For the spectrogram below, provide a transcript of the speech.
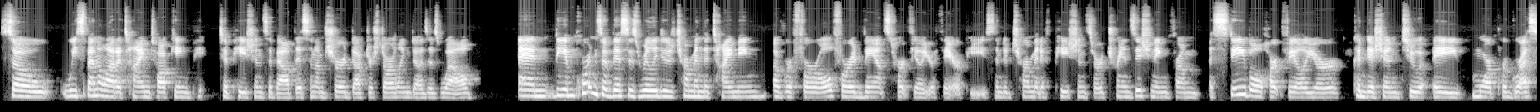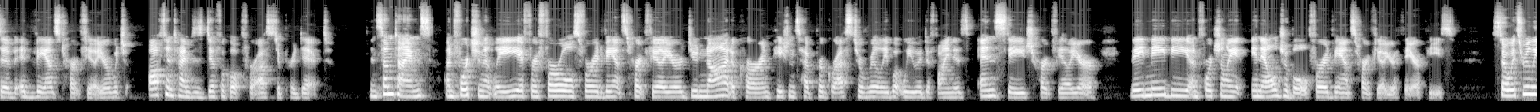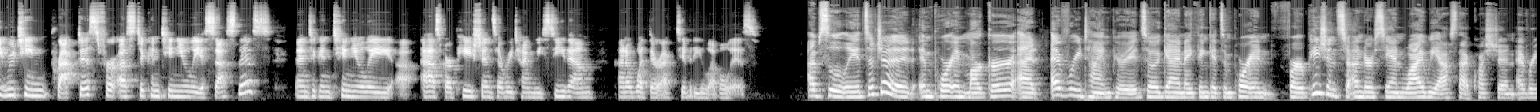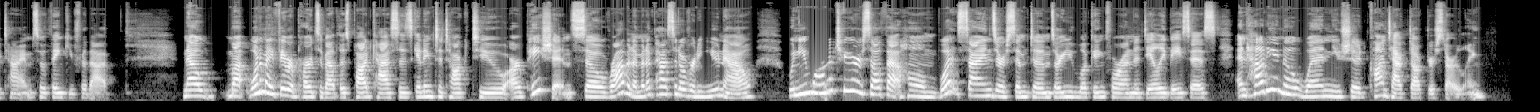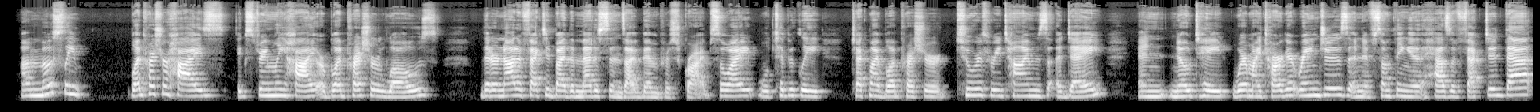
So, we spend a lot of time talking p- to patients about this, and I'm sure Dr. Starling does as well. And the importance of this is really to determine the timing of referral for advanced heart failure therapies and determine if patients are transitioning from a stable heart failure condition to a more progressive advanced heart failure, which oftentimes is difficult for us to predict. And sometimes, unfortunately, if referrals for advanced heart failure do not occur and patients have progressed to really what we would define as end stage heart failure, they may be unfortunately ineligible for advanced heart failure therapies. So it's really routine practice for us to continually assess this and to continually uh, ask our patients every time we see them kind of what their activity level is. Absolutely. It's such an important marker at every time period. So, again, I think it's important for patients to understand why we ask that question every time. So, thank you for that. Now, my, one of my favorite parts about this podcast is getting to talk to our patients. So, Robin, I'm going to pass it over to you now. When you monitor yourself at home, what signs or symptoms are you looking for on a daily basis? And how do you know when you should contact Dr. Starling? Um, mostly blood pressure highs, extremely high, or blood pressure lows that are not affected by the medicines I've been prescribed. So I will typically check my blood pressure two or three times a day and notate where my target range is and if something has affected that.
